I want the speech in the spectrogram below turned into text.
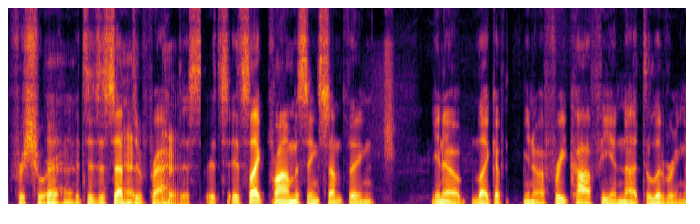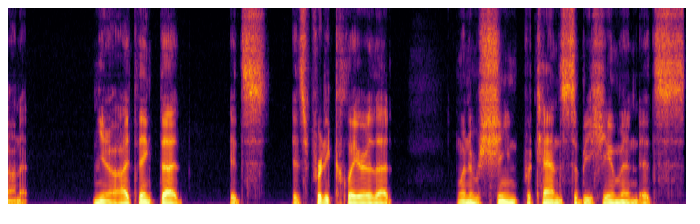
for sure. Uh-huh. It's a deceptive uh-huh. practice. It's it's like promising something, you know, like a you know a free coffee and not delivering on it. You know, I think that it's it's pretty clear that when a machine pretends to be human, it's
